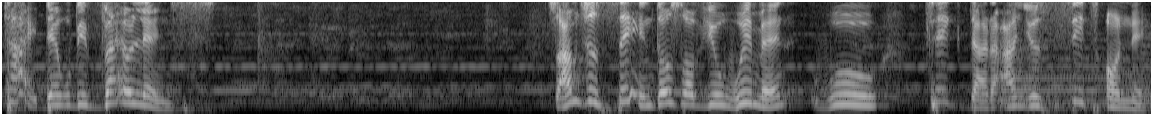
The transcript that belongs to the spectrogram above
tied. There will be violence. So I'm just saying, those of you women who take that and you sit on it,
